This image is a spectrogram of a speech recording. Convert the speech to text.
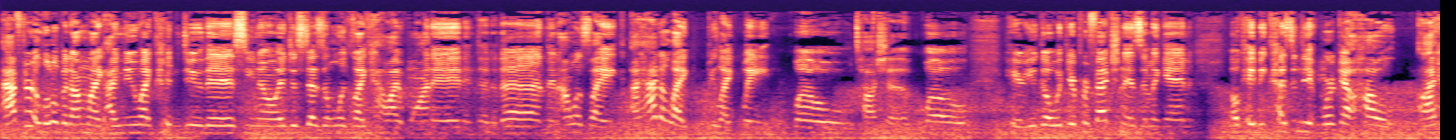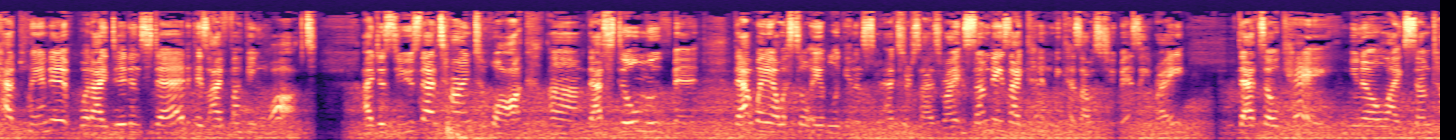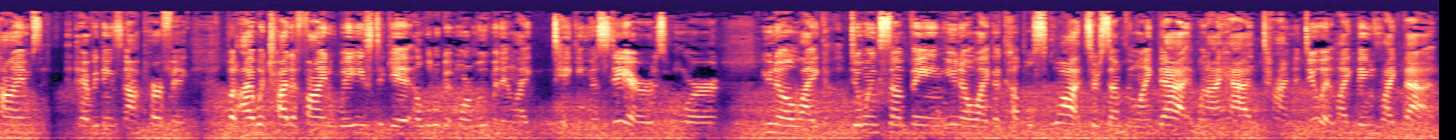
after a little bit, I'm like, I knew I couldn't do this. You know, it just doesn't look like how I wanted, and da da da. And then I was like, I had to like be like, wait, whoa, Tasha, whoa, here you go with your perfectionism again. Okay, because it didn't work out how I had planned it, what I did instead is I fucking walked. I just used that time to walk. Um, that's still movement. That way I was still able to get in some exercise, right? Some days I couldn't because I was too busy, right? That's okay. You know, like sometimes everything's not perfect but i would try to find ways to get a little bit more movement in like taking the stairs or you know like doing something you know like a couple squats or something like that when i had time to do it like things like that.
